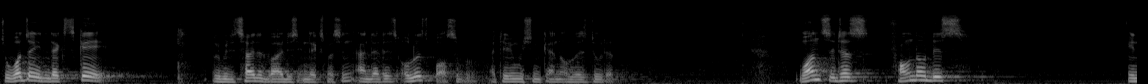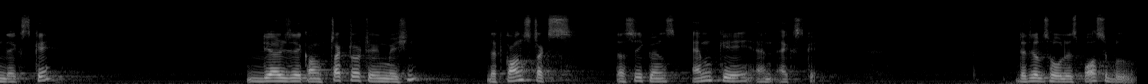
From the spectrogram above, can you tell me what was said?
So, what the index k will be decided by this index machine and that is always possible a Turing machine can always do that. Once it has found out this index k, there is a constructor Turing machine that constructs the sequence m k and x k. That is also always possible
